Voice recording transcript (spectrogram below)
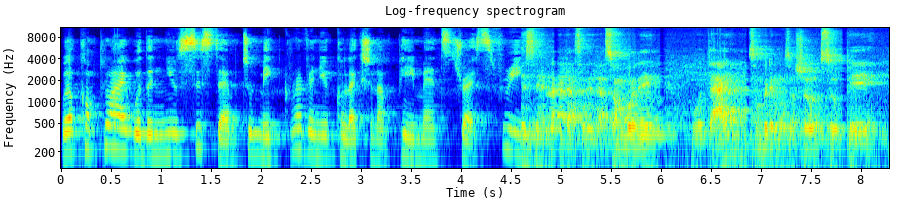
will comply with the new system to make revenue collection and payment stress-free. This is like that somebody will die, somebody must also pay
